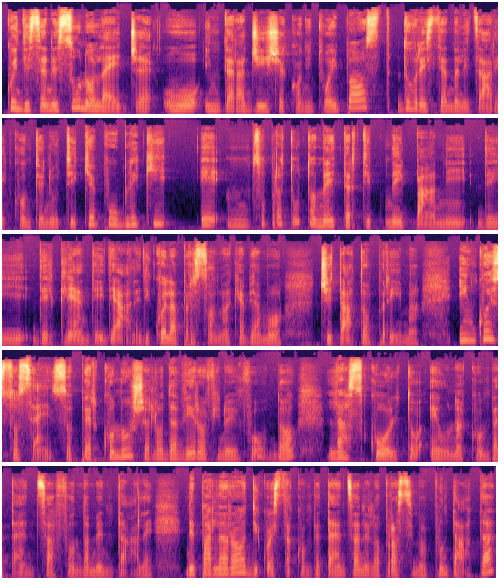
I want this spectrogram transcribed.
Quindi se nessuno legge o interagisce con i tuoi post, dovresti analizzare i contenuti che pubblichi e mm, soprattutto metterti nei panni dei, del cliente ideale, di quella persona che abbiamo citato prima. In questo senso, per conoscerlo davvero fino in fondo, l'ascolto è una competenza fondamentale. Ne parlerò di questa competenza nella prossima puntata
